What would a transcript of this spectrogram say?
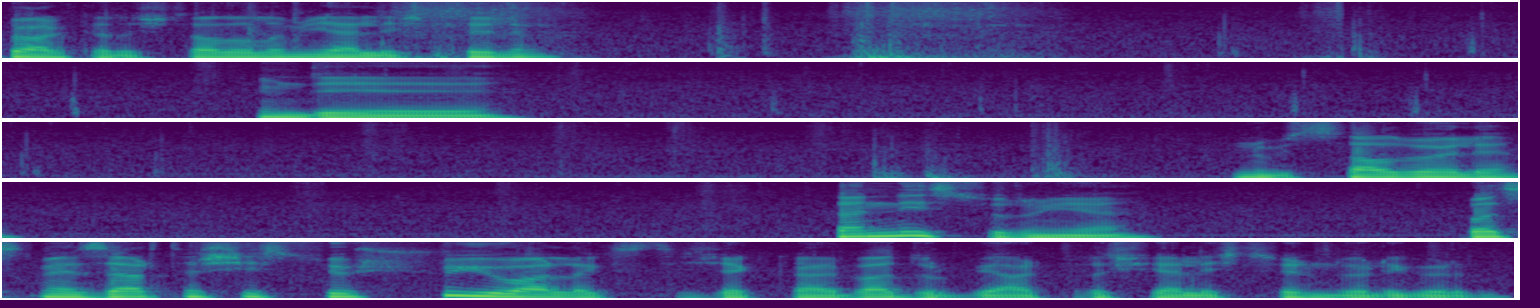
Şu arkadaşı da alalım yerleştirelim. Şimdi Bunu bir sal böyle. Sen ne istiyordun ya? Basit mezar taşı istiyor. Şu yuvarlak isteyecek galiba. Dur bir arkadaşı yerleştirelim de öyle görelim.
